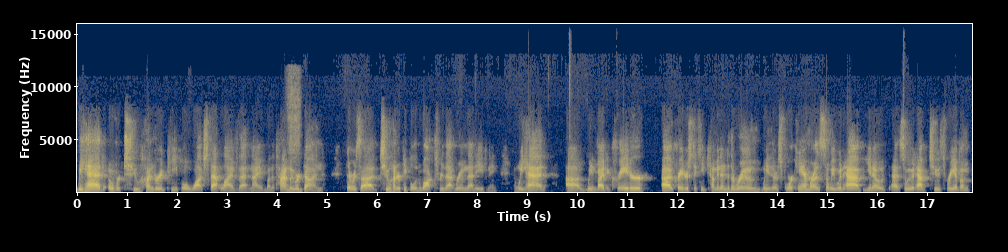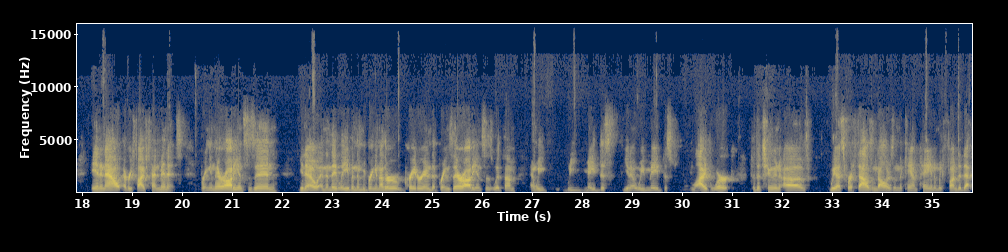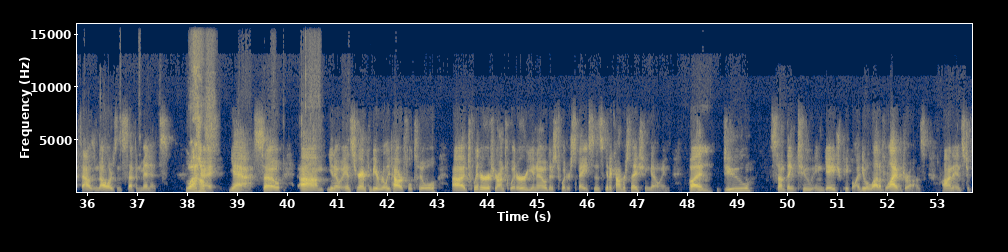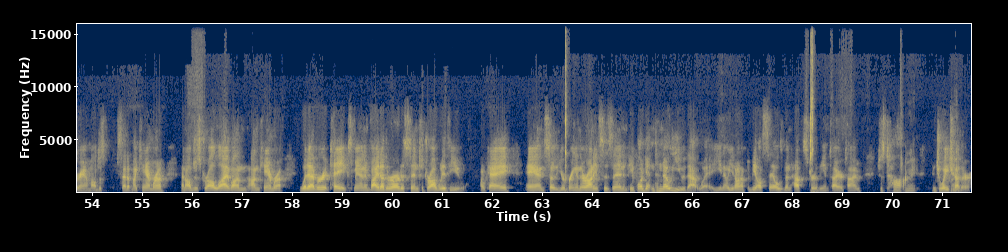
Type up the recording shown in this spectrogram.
we had over 200 people watch that live that night. By the time we were done, there was uh, 200 people had walked through that room that evening, and we had uh, we invited creator uh, creators to keep coming into the room. We, there's four cameras, so we would have you know uh, so we would have two three of them in and out every five ten minutes, bringing their audiences in, you know, and then they leave, and then we bring another creator in that brings their audiences with them, and we we made this you know we made this live work to the tune of we asked for a thousand dollars in the campaign and we funded that thousand dollars in seven minutes. Wow. Okay. Yeah. So um, you know, Instagram can be a really powerful tool. Uh, Twitter, if you're on Twitter, you know, there's Twitter spaces, get a conversation going, but mm. do something to engage people. I do a lot of live draws on Instagram. I'll just set up my camera and I'll just draw live on on camera. Whatever it takes, man. Invite other artists in to draw with you. Okay. And so you're bringing their audiences in and people are getting to know you that way. You know, you don't have to be all salesman huckster the entire time. Just talk, right. enjoy each right. other.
